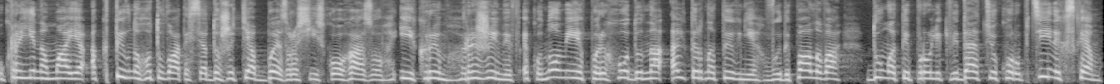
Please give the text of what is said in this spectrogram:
Україна має активно готуватися до життя без російського газу. І Крим режимів економії, переходу на альтернативні види палива, думати про ліквідацію корупційних схем,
